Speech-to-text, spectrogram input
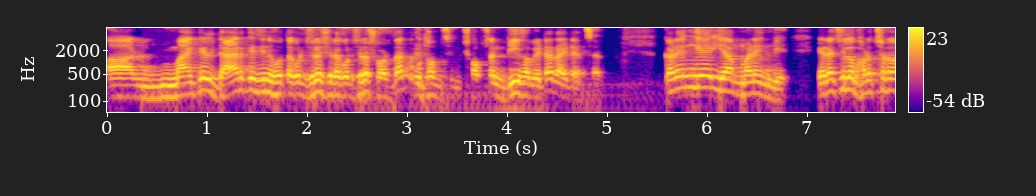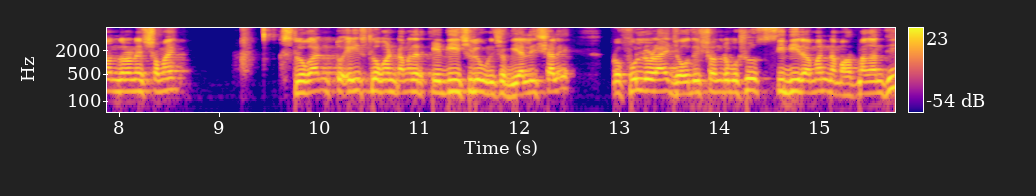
আর মাইকেল ডায়ারকে যিনি হত্যা করেছিল, সেটা করেছিল সর্দার উধম সিং। অপশন ডি হবে এটা রাইট অ্যান্সার করেঙ্গে ইয়া মারেঙ্গে, এটা ছিল ভারত ছাড়ো আন্দোলনের সময়। স্লোগান, তো এই স্লোগানটা আমাদের কে দিয়েছিল উনিশশো বিয়াল্লিশ সালে? প্রফুল্ল রায়, জগদীশ চন্দ্র বসু, সি ডি রমন না মহাত্মা গান্ধী?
